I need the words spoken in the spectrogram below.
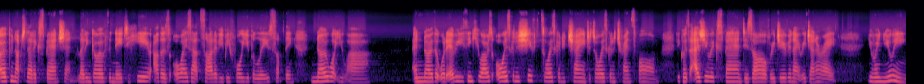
Open up to that expansion, letting go of the need to hear others always outside of you before you believe something. Know what you are and know that whatever you think you are is always going to shift, it's always going to change, it's always going to transform. Because as you expand, dissolve, rejuvenate, regenerate, you're renewing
